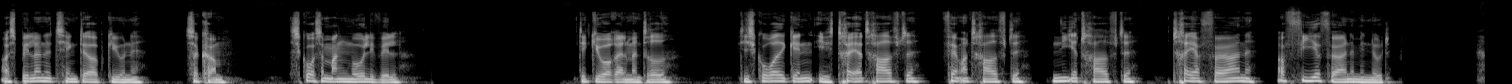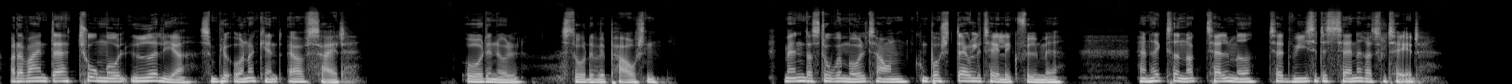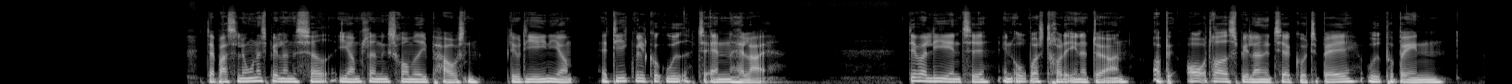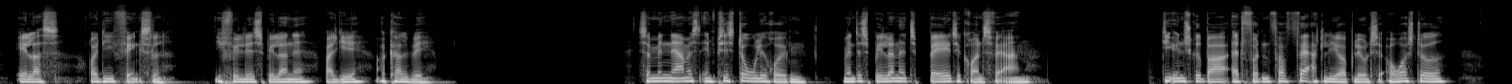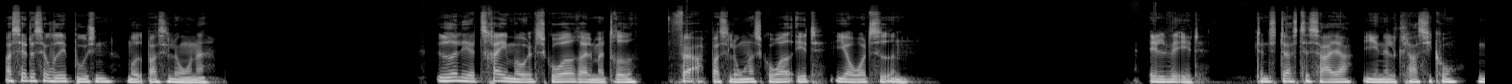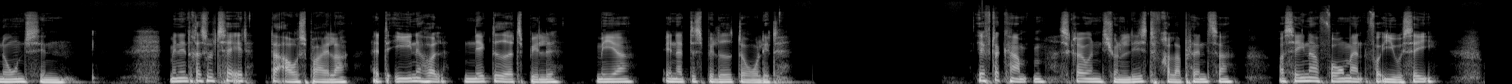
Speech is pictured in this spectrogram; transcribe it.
Og spillerne tænkte opgivende, så kom, Skor så mange mål I vil. Det gjorde Real Madrid. De scorede igen i 33., 35., 39., 43. og 44. minut. Og der var endda to mål yderligere, som blev underkendt af offside. 8-0 stod det ved pausen. Manden, der stod ved måltavlen, kunne bogstaveligt talt ikke følge med. Han havde ikke taget nok tal med til at vise det sande resultat. Da Barcelona-spillerne sad i omklædningsrummet i pausen, blev de enige om, at de ikke ville gå ud til anden halvleg. Det var lige indtil en oberst trådte ind ad døren og beordrede spillerne til at gå tilbage ud på banen. Ellers røg de i fængsel, ifølge spillerne Valier og Calvé. Som med nærmest en pistol i ryggen, vendte spillerne tilbage til grønsværen. De ønskede bare at få den forfærdelige oplevelse overstået og sætte sig ud i bussen mod Barcelona. Yderligere tre mål scorede Real Madrid, før Barcelona scorede et i overtiden. 11-1. Den største sejr i en El Clasico nogensinde. Men et resultat, der afspejler, at det ene hold nægtede at spille mere, end at det spillede dårligt. Efter kampen skrev en journalist fra La Prensa og senere formand for IOC,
